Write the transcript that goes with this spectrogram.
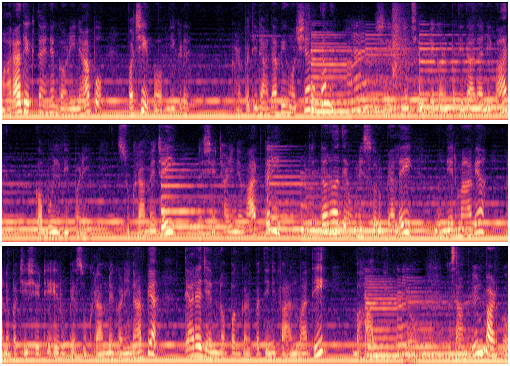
મારા દેખતા એને ગણીને આપો, પછી પગ નીકળે. ગણપતિ દાદા બી હોશિયાર હતા ને. શેઠને છેવટે ગણપતિ દાદાની વાત કબૂલવી પડી. સુખરામે જઈ ને શેઠાણીને વાત કરી, એટલે તરત એ ઓગણીસો રૂપિયા લઈ મંદિરમાં આવ્યા. અને પછી શેઠે એ રૂપિયા સુખરામને ગણીને આપ્યા, ત્યારે જ એમનો પગ ગણપતિની ફાનમાંથી બહાર નીકળ્યો. તો સાંભળ્યું ને બાળકો,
